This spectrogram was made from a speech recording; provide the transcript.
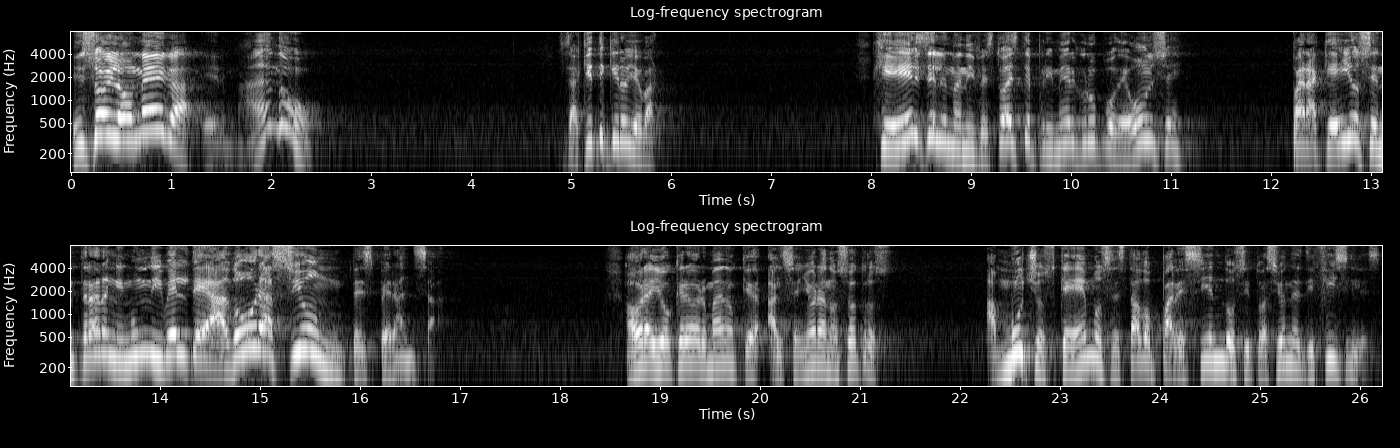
y soy la omega. Hermano, aquí te quiero llevar. Que Él se les manifestó a este primer grupo de once para que ellos entraran en un nivel de adoración, de esperanza. Ahora yo creo, hermano, que al Señor a nosotros, a muchos que hemos estado padeciendo situaciones difíciles,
